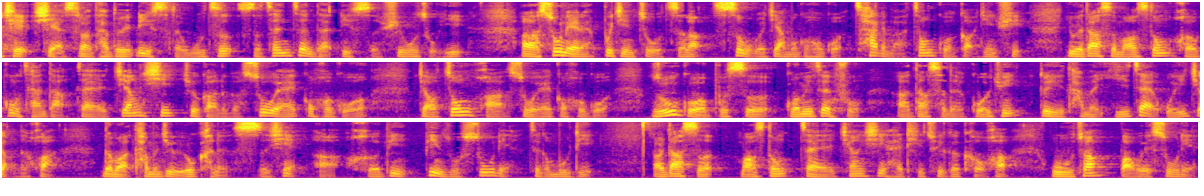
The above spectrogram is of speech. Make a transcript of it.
且显示了他对历史的无知，是真正的历史虚无主义。啊，苏联呢不仅组织了四五个加盟共和国，差点把中国搞进去，因为当时毛泽东和共产党在江西就搞了个苏维埃共和国，叫中华苏维埃共和国。如果不是国民政府啊，当时的国军对他们一再围剿的话，那么他们就有可能实现啊合并并入苏联这个目的。而当时毛泽东在江西还提出一个口号：武装保卫苏联，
